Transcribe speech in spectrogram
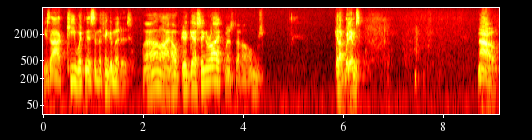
He's our key witness in the finger murders. Well, I hope you're guessing right, Mr. Holmes. Get up, Williams. Now,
